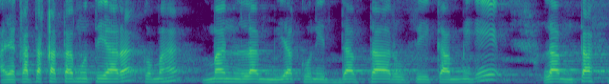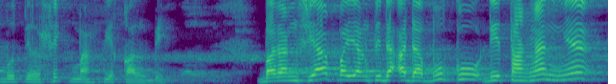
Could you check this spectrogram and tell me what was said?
Aya kata-kata mutiara kumaha? Man lam yakuni daftaru fi kamihi lam tasbutil hikmah fi qalbi barang siapa yang tidak ada buku di tangannya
